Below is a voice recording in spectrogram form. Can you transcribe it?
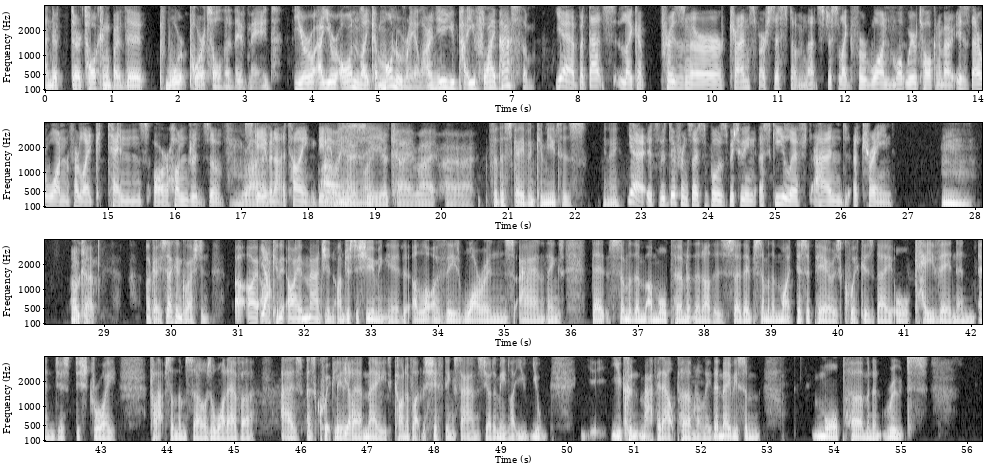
and they're they're talking about the warp portal that they've made. You're uh, you're on like a monorail, aren't you? You you fly past them. Yeah, but that's like a prisoner transfer system. That's just like for one. What we're talking about is there one for like tens or hundreds of Right. Skaven at a time being Oh, able I you to know, see. okay, right, right, right. for the Skaven commuters, you know. Yeah, it's the difference, I suppose, between a ski lift and a train. Hmm. Okay. Okay, second question. Uh, I, I can I imagine I'm just assuming here that a lot of these warrens and things that some of them are more permanent than others. So they some of them might disappear as quick as they all cave in and and just destroy, collapse on themselves or whatever as as quickly as Yeah. they're made. Kind of like the shifting sands. Do you know what I mean? Like you you you couldn't map it out permanently. There may be some more permanent routes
